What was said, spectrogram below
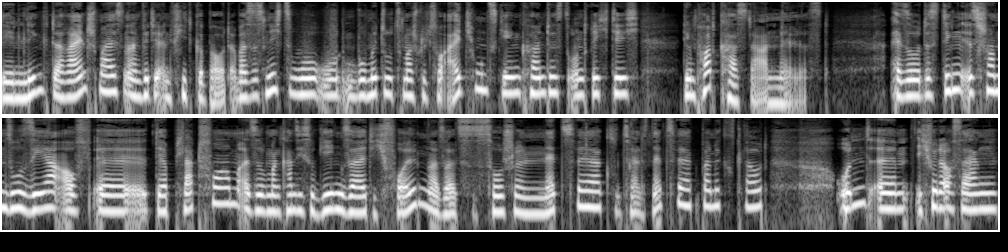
den Link da reinschmeißen dann wird dir ein Feed gebaut. Aber es ist nichts, wo, wo, womit du zum Beispiel zu iTunes gehen könntest und richtig den Podcast da anmeldest. Also das Ding ist schon so sehr auf äh, der Plattform, also man kann sich so gegenseitig folgen, also als Social Netzwerk, soziales Netzwerk bei Mixcloud. Und ähm, ich würde auch sagen,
